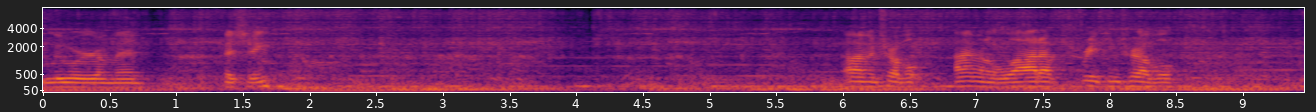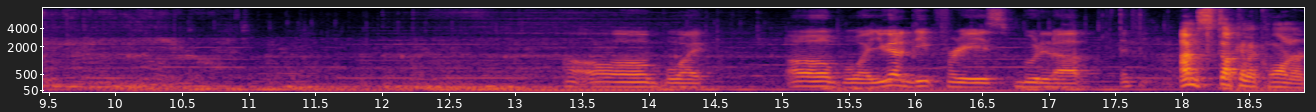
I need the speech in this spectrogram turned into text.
Lure him in. Fishing. Oh, I'm in trouble. I'm in a lot of freaking trouble. Oh boy. Oh boy. You got a deep freeze booted up. If I'm stuck in a corner.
